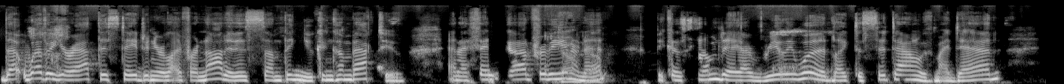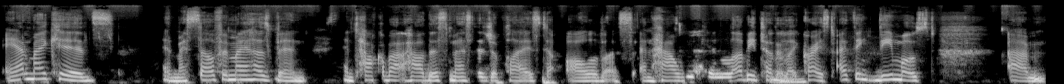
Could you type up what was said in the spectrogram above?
that whether you're at this stage in your life or not, it is something you can come back to. And I thank God for the yeah, internet yeah. because someday I really would like to sit down with my dad and my kids and myself and my husband and talk about how this message applies to all of us and how we can love each other mm-hmm. like Christ. I think the most um,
